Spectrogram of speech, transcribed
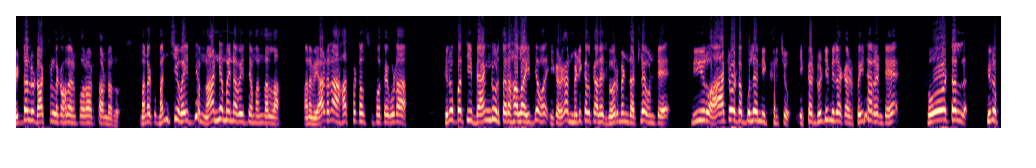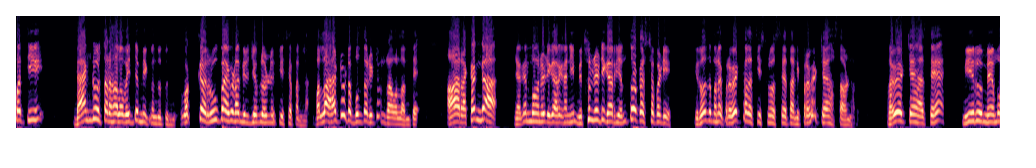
బిడ్డలు డాక్టర్లు కావాలని పోరాడుతూ ఉండరు మనకు మంచి వైద్యం నాణ్యమైన వైద్యం అందల్లా. మనం ఏడైనా హాస్పిటల్స్కి పోతే కూడా తిరుపతి బెంగళూరు తరహాలో వైద్యం ఇక్కడ మెడికల్ కాలేజ్ గవర్నమెంట్ అట్లే ఉంటే మీరు ఆటో డబ్బులే మీకు ఖర్చు. ఇక్కడ నుండి మీరు అక్కడ పోయినారంటే టోటల్ తిరుపతి బెంగళూరు తరహాలో వైద్యం మీకు అందుతుంది. ఒక్క రూపాయి కూడా మీరు జేబులో నుండి తీసే పనిలా. మళ్ళీ ఆటో డబ్బులతో రిటర్న్ రావాలంతే ఆ రకంగా జగన్మోహన్ రెడ్డి గారు కానీ మిథున్ రెడ్డి గారు ఎంతో కష్టపడి ఈరోజు మనకు ప్రైవేట్ కాలేజ్ తీసుకుని వస్తే దాన్ని ప్రైవేట్ చేసేస్తా ఉన్నారు. ప్రైవేట్ చేసేస్తే మీరు మేము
